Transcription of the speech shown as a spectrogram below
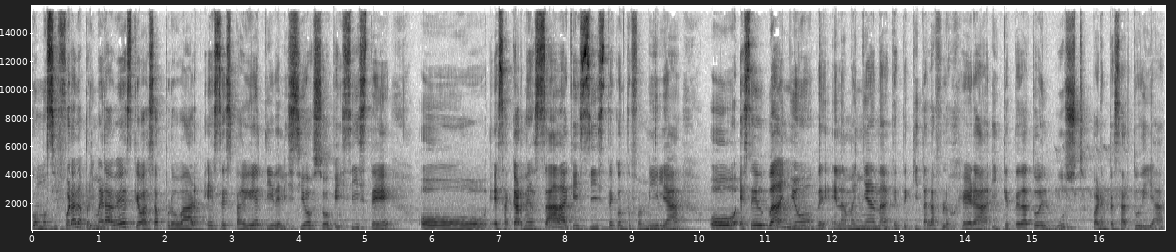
como si fuera la primera vez que vas a probar ese espagueti delicioso que hiciste o esa carne asada que hiciste con tu familia o ese baño de, en la mañana que te quita la flojera y que te da todo el boost para empezar tu día.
